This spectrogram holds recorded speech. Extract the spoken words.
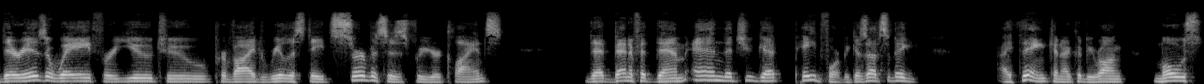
there is a way for you to provide real estate services for your clients that benefit them and that you get paid for because that's a big i think and i could be wrong most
